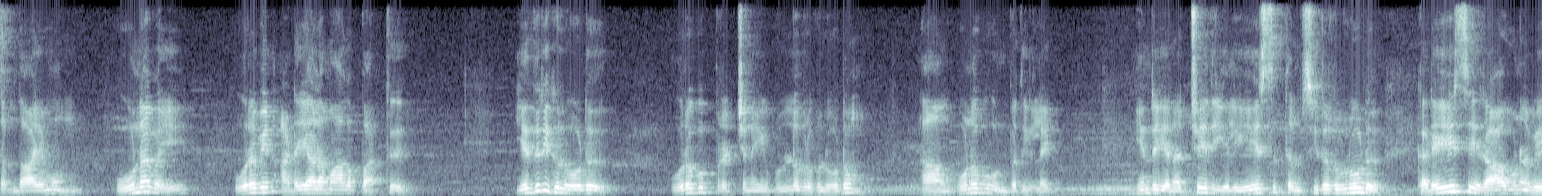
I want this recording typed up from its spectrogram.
சமுதாயமும் உணவை உறவின் அடையாளமாக பார்த்து எதிரிகளோடு உறவு பிரச்சனை உள்ளவர்களோடும் நாம் உணவு உண்பது இல்லை இன்றைய நற்செய்தியில் இயேசு தம் சீடர்களோடு கடைசி ராவுணவை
